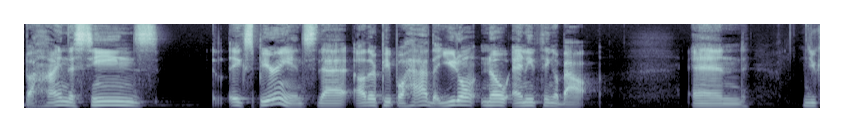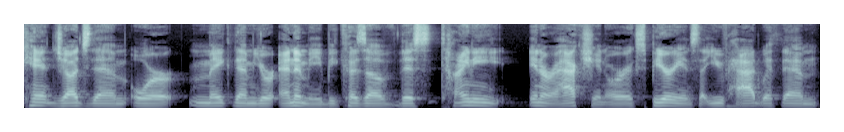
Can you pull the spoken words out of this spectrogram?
behind the scenes experience that other people have that you don't know anything about. And you can't judge them or make them your enemy because of this tiny interaction or experience that you've had with them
